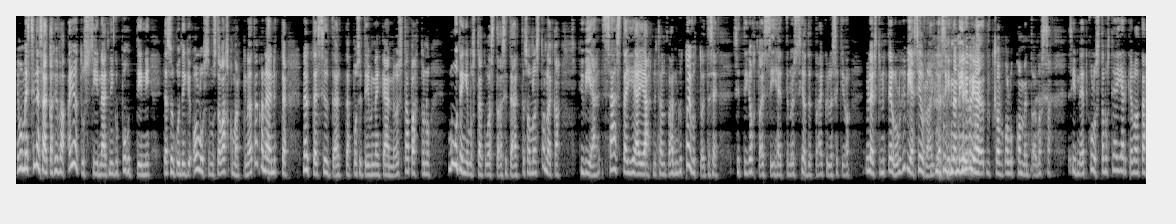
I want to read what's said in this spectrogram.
Ja mun mielestä sinänsä aika hyvä ajatus siinä, että niin kuin puhuttiin, niin tässä on kuitenkin ollut semmoista laskumarkkinaa takana ja nyt näyttäisi siltä, että positiivinen käänne olisi tapahtunut muutenkin musta kuvastaa sitä, että suomalaiset on aika hyviä säästäjiä ja nythän on vähän niin kuin toivottu, että se sitten johtaisi siihen, että myös sijoitetaan ja kyllä sekin on yleistynyt. Teillä on ollut hyviä seuraajia siinä, niin hyviä, jotka on ollut kommentoimassa sinne, että kuulostaa musta ihan järkevältä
